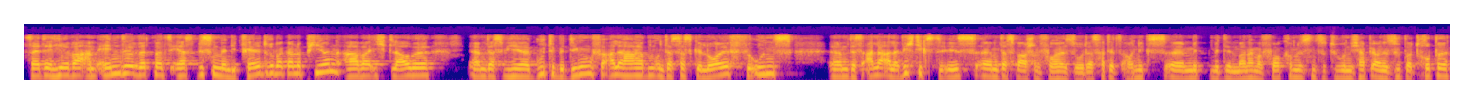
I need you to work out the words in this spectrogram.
Seit er hier war, am Ende wird man es erst wissen, wenn die Pferde drüber galoppieren. Aber ich glaube, ähm, dass wir hier gute Bedingungen für alle haben und dass das Geläuf für uns das Aller, Allerwichtigste ist, ähm, das war schon vorher so. Das hat jetzt auch nichts äh, mit, mit den Mannheimer Vorkommnissen zu tun. Ich habe ja auch eine super Truppe,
